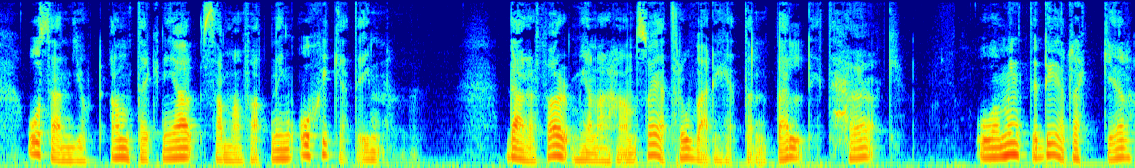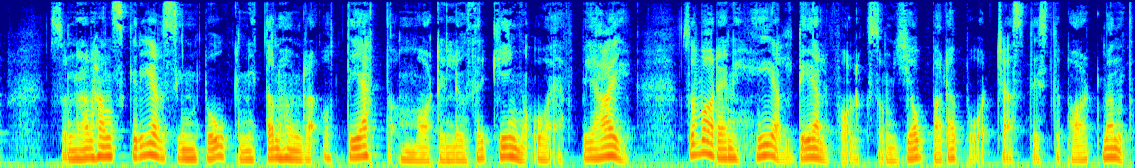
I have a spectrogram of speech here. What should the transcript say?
och sen gjort anteckningar, sammanfattning och skickat in. Därför, menar han, så är trovärdigheten väldigt hög. Och om inte det räcker så när han skrev sin bok 1981 om Martin Luther King och FBI så var det en hel del folk som jobbade på Justice Department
